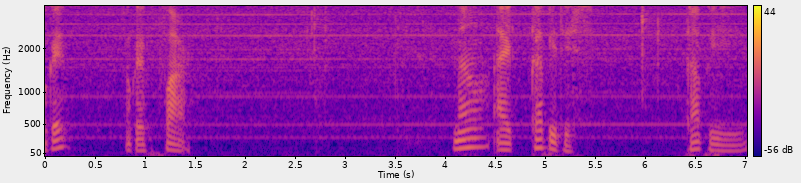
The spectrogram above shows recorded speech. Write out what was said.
okay? Okay far. Now I copy this copy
